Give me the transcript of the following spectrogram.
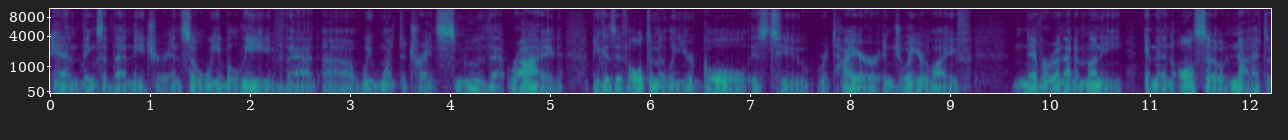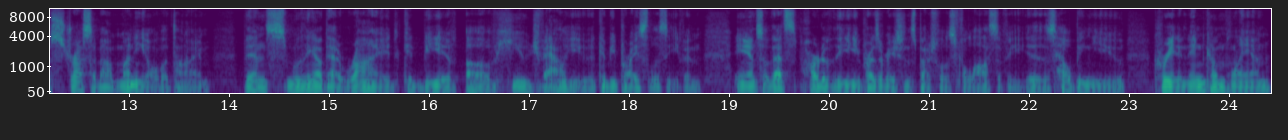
and things of that nature. And so we believe that uh, we want to try and smooth that ride because if ultimately your goal is to retire, enjoy your life, never run out of money, and then also not have to stress about money all the time, then smoothing out that ride could be of, of, huge value. It could be priceless even. And so that's part of the preservation specialist philosophy is helping you create an income plan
